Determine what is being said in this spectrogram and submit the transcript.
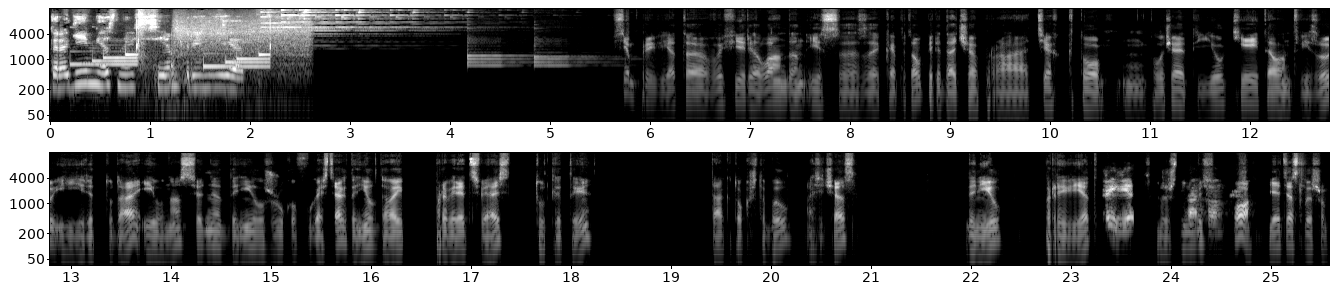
Дорогие местные, всем привет! Всем привет! Э, в эфире London из э, The Capital, передача про тех, кто получает UK Talent визу и едет туда. И у нас сегодня Даниил Жуков в гостях. Даниил, давай проверять связь. Тут ли ты? Так, только что был. А сейчас? Даниил, привет. Привет, Скажи. Антон. О, я тебя слышу.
